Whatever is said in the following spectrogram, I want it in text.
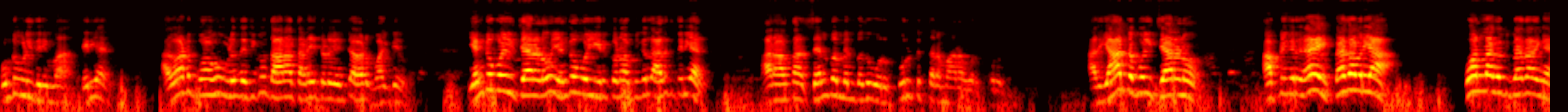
குண்டு குழி தெரியுமா? தெரியாது. அது பாட்டு போகும் விழுந்ததுக்கும் தானா தடை தடவை வச்சு அதோட போய்கிட்டே இருக்கும். எங்க போய் சேரணும் எங்க போய் இருக்கணும் அப்படிங்கிறது அதுக்கு தெரியாது. அதனால தான் செல்வம் என்பது ஒரு குருட்டுத்தனமான ஒரு பொருள். அது யார்கிட்ட போய் சேரணும் அப்படிங்கிறது ஏய் பேசாமரியா? போன்லாம் கொஞ்சம் பேசாதீங்க.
